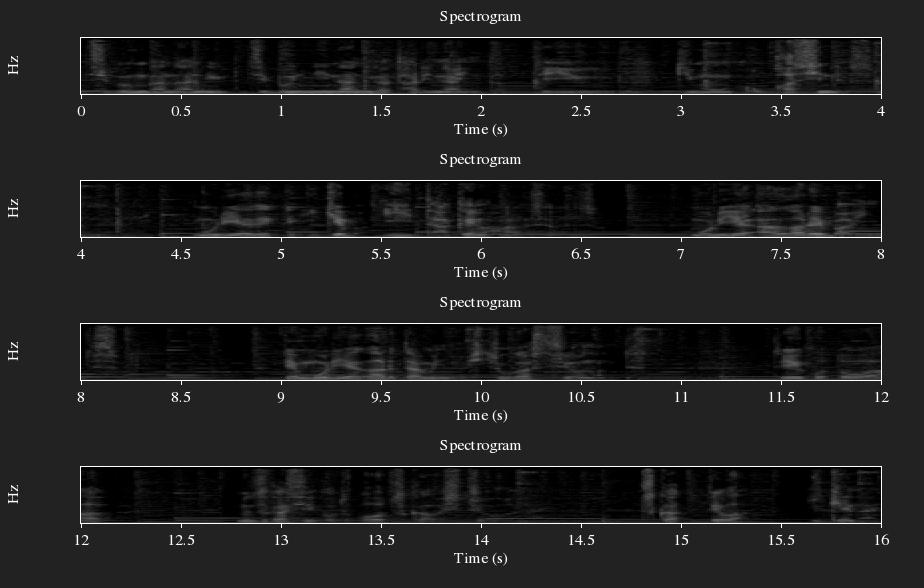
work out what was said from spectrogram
自分が何自分に何が足りないんだっていう疑問がおかしいんですよね。盛り上げていけばいいだけの話なんですよ。盛り上がればいいんですよ。で盛り上がるためには人が必要なんです。っていうことは難しい言葉を使う必要がない使ってはいけない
